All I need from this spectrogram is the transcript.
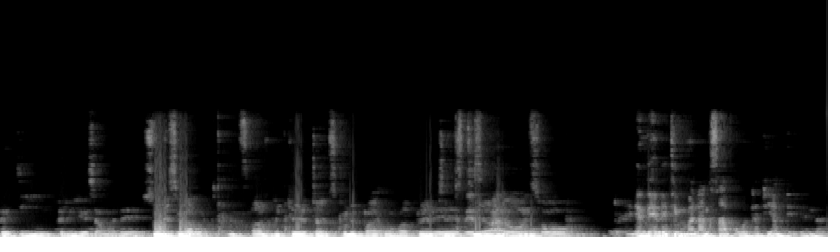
33 years somewhere there. So it's it's, old. it's Advocator, it's Koulibaly over 30, There's, it's there's Thiago. Alonso. And they're letting Malang Sako, that young defender.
